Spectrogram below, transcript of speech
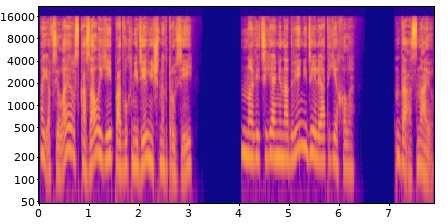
А я взяла и рассказала ей про двухнедельничных друзей. Но ведь я не на две недели отъехала. Да, знаю,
